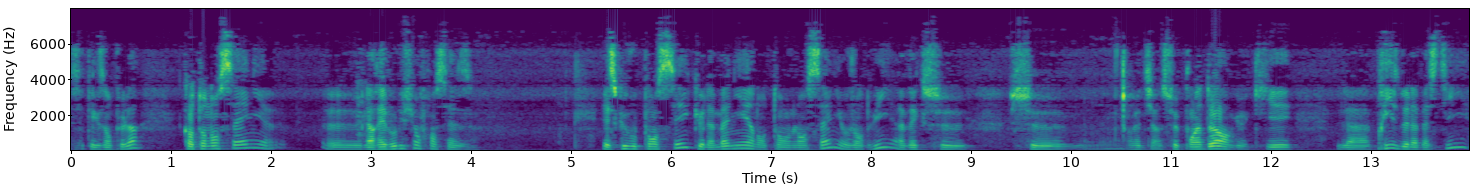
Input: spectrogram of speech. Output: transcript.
cet exemple-là. Quand on enseigne la Révolution française, est-ce que vous pensez que la manière dont on l'enseigne aujourd'hui, avec ce point d'orgue qui est la prise de la Bastille,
